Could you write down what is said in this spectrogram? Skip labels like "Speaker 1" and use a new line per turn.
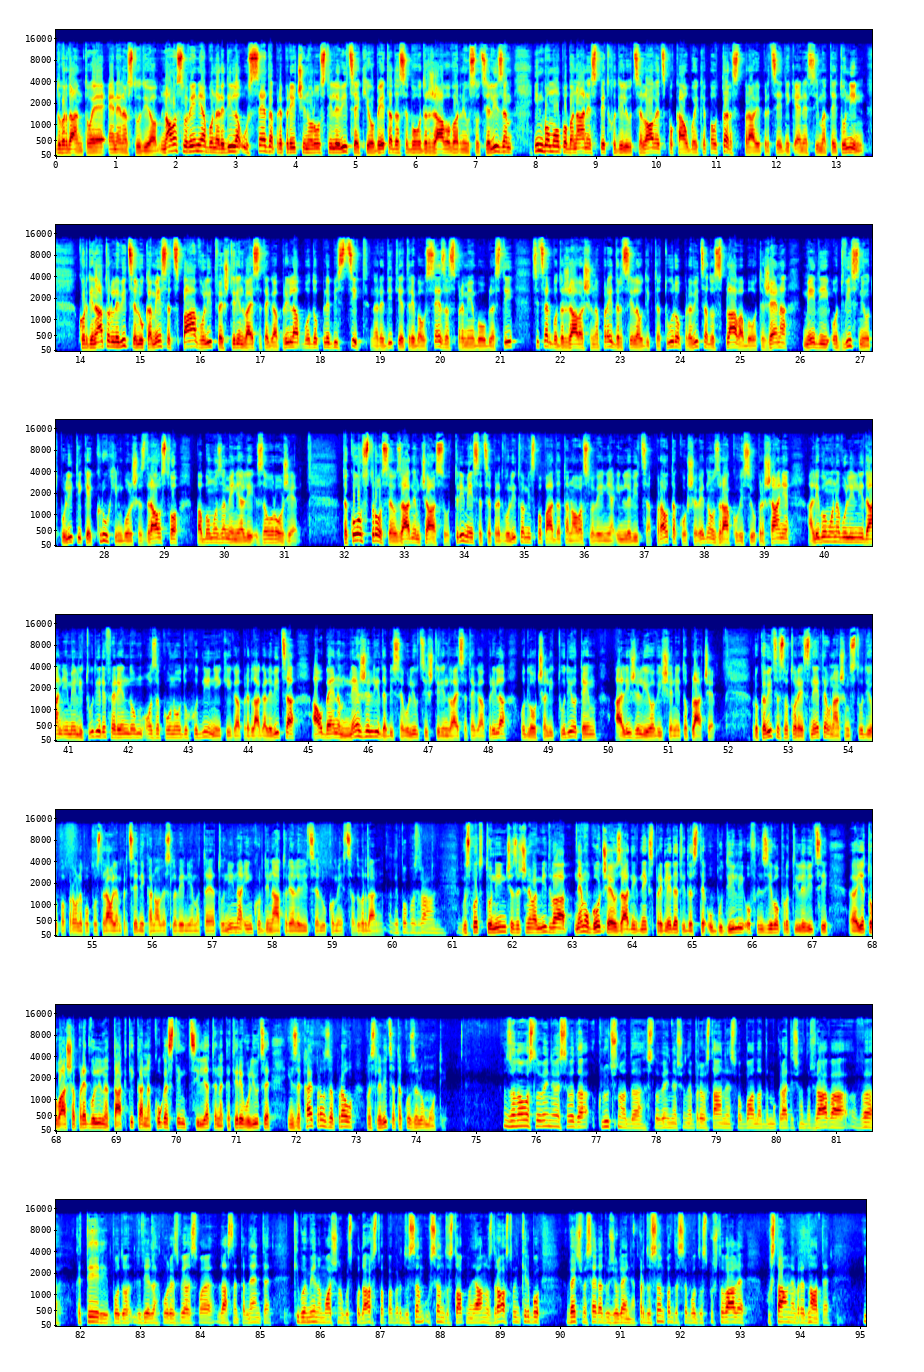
Dobr dan, to je NN studio. Nova Slovenija bo naredila vse, da prepreči norosti levice, ki obeta, da se bo v državo vrnil socializem in bomo po banane spet hodili v celovec, po kavbojke pa v trst, pravi predsednik NSI Matej Tonin. Koordinator levice Luka Mesec pa volitve 24. aprila bodo plebiscit. Narediti je treba vse za spremembo oblasti, sicer bo država še naprej drsela v diktaturo, pravica do splava bo otežena, mediji odvisni od politike, kruh in boljše zdravstvo pa bomo zamenjali za orožje. Tako ostro se v zadnjem času, tri mesece pred volitvami, spopadata Nova Slovenija in Levica. Prav tako še vedno v zraku visi vprašanje, ali bomo na volilni dan imeli tudi referendum o zakonu o dohodnini, ki ga predlaga Levica, a obenem ne želi, da bi se voljivci 24. aprila odločali tudi o tem, ali želijo više neto plače. Rokavice so torej snete, v našem studiu pa prav lepo pozdravljam predsednika Nove Slovenije Mateja Tonina in koordinatorja Levice Luko Mesca. Dobr dan.
Lepo pozdravljeni.
Gospod Tonin, če začneva mi dva, nemogoče je v zadnjih dneh spregledati, da ste obudili ofenzivo proti Levici. Je to vaša predvolilna taktika, na koga s tem ciljate, na katere voljivce in zakaj pravzaprav vas Levica tako zelo moti?
Za Novo Slovenijo je seveda ključno, da Slovenija še naprej ostane svobodna, demokratična država v kateri bodo ljudje lahko razvijali svoje lastne talente, ki bo imelo močno gospodarstvo, pa predvsem vsem dostopno javno zdravstvo in kjer bo več vesela do življenja. Predvsem pa, da se bodo spoštovale ustavne vrednote.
